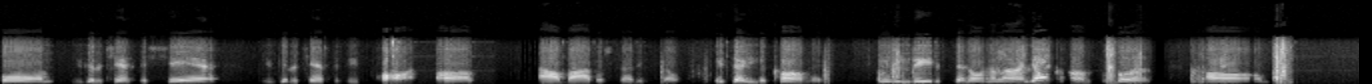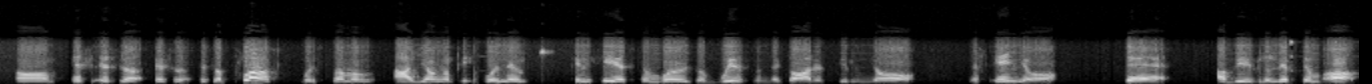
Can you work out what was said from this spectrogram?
forum. You get a chance to share. You get a chance to be part of our Bible study. So we tell you to come. And some of you leaders that on the line, y'all come because um, um, it's it's a it's a it's a plus when some of our younger people and them can hear some words of wisdom that God has given y'all, that's in y'all, that I'll be able to lift them up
